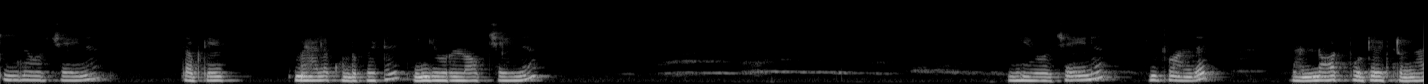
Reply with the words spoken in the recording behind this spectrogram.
கீழே ஒரு செயின் அப்படியே மேலே கொண்டு போயிட்டு இங்கே ஒரு லாக் செயின் இங்கே ஒரு செயின் இப்போ வந்து நாட் போட்டு எடுத்துருங்க.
